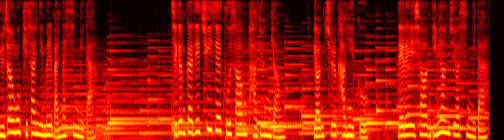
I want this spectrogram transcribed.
유정우 기사님을 만났습니다. 지금까지 취재 구성 박윤경, 연출 강희구, 내레이션 임현주였습니다.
